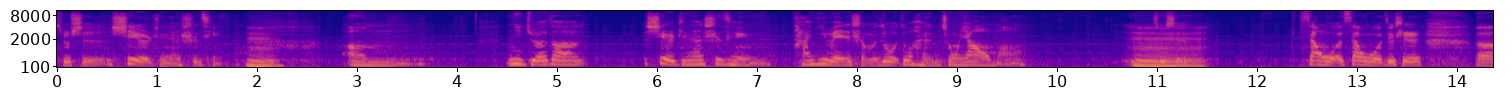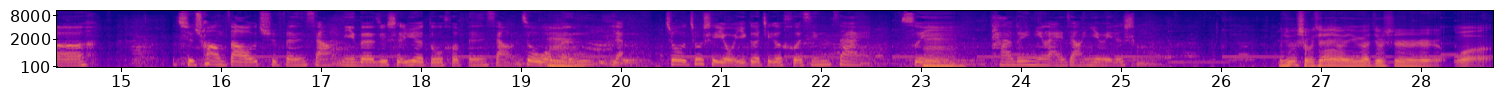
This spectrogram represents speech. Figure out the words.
就是 share 这件事情。嗯嗯，你觉得 share 这件事情它意味着什么？就就很重要吗？嗯，就是像我，像我就是，呃，去创造、去分享你的就是阅读和分享，就我们俩、就就是有一个这个核心在，所以嗯它对于你来讲意味着什么？我觉得首先有一个就是我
